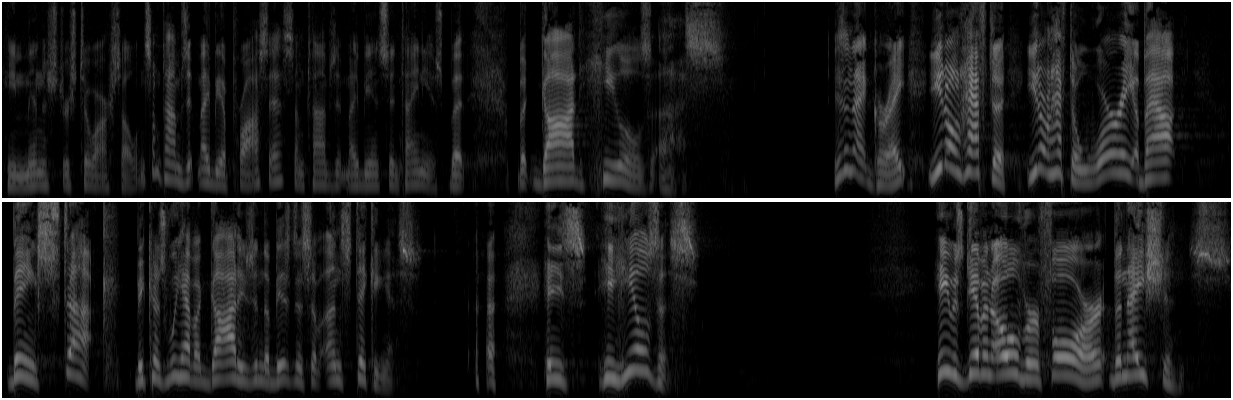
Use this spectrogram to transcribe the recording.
he ministers to our soul. And sometimes it may be a process, sometimes it may be instantaneous, but, but God heals us. Isn't that great? You don't have to, you don't have to worry about being stuck because we have a God who's in the business of unsticking us. He's, he heals us. He was given over for the nations.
